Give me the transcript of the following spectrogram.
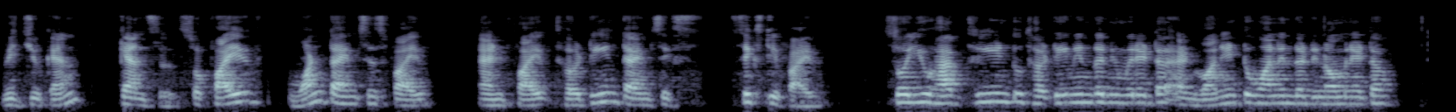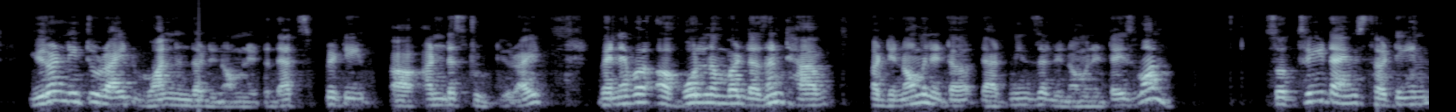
which you can cancel. So 5 1 times is 5 and 5 13 times 6 65. So you have 3 into 13 in the numerator and 1 into 1 in the denominator. You don't need to write 1 in the denominator. That's pretty uh, understood, right? Whenever a whole number doesn't have a denominator, that means the denominator is 1. So 3 times 13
